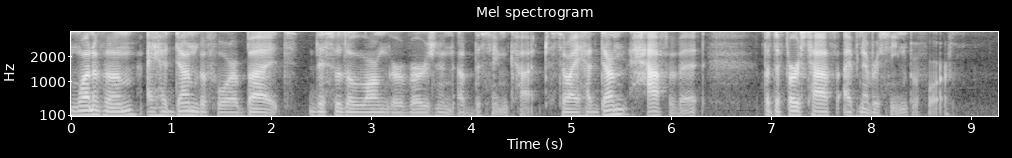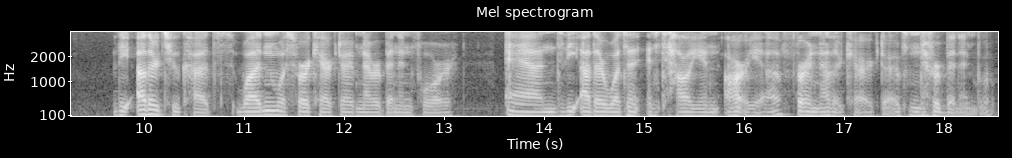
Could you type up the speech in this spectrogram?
One of them I had done before, but this was a longer version of the same cut. So I had done half of it, but the first half I've never seen before. The other two cuts, one was for a character I've never been in for, and the other was an Italian aria for another character I've never been in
